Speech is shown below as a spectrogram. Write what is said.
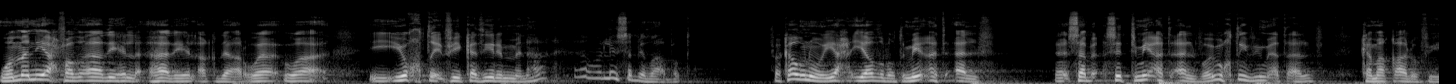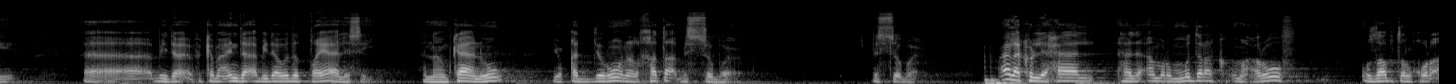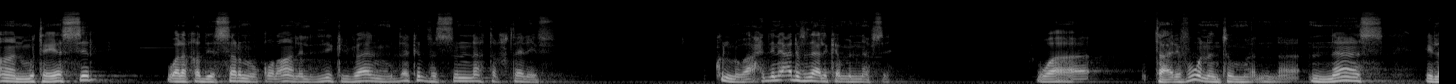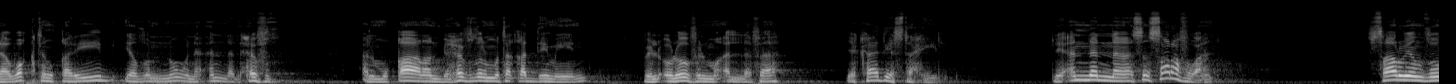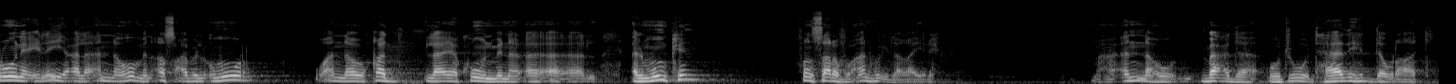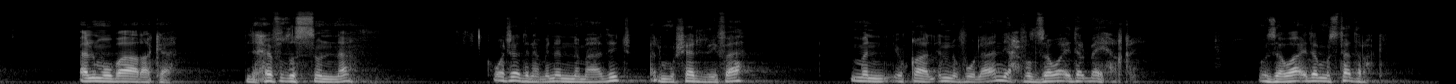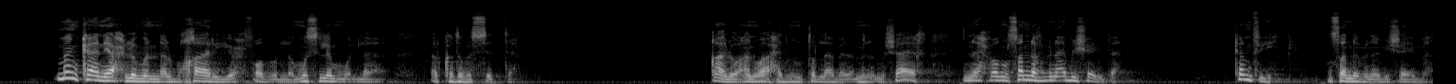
ومن يحفظ هذه هذه الأقدار ويخطئ في كثير منها ليس بضابط. فكونه يضبط مئة ألف ستمائة ألف ويخطئ في مئة ألف كما قالوا في كما عند أبي داود الطيالسي أنهم كانوا يقدرون الخطأ بالسبع بالسبع. على كل حال هذا أمر مدرك ومعروف وضبط القرآن متيسر ولقد يسرنا القرآن للذكر فهل مدكر فالسنة تختلف. كل واحد يعرف ذلك من نفسه. وتعرفون أنتم أن الناس إلى وقت قريب يظنون أن الحفظ المقارن بحفظ المتقدمين بالألوف المؤلفة يكاد يستحيل لأن الناس انصرفوا عنه. صاروا ينظرون إليه على أنه من أصعب الأمور وأنه قد لا يكون من الممكن فانصرفوا عنه إلى غيره. مع أنه بعد وجود هذه الدورات المباركة لحفظ السنة وجدنا من النماذج المشرفة من يقال إن فلان يحفظ زوائد البيهقي وزوائد المستدرك. من كان يحلم أن البخاري يحفظ ولا مسلم ولا الكتب الستة؟ قالوا عن واحد من طلاب من المشايخ أنه يحفظ مصنف ابن أبي شيبة. كم فيه مصنف ابن أبي شيبة؟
